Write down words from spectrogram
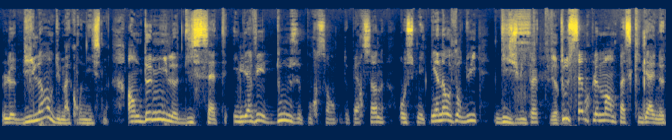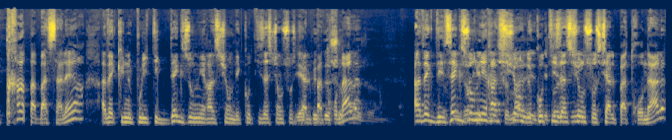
le bilan du macronisme. En 2017, il y avait 12% de personnes au SMIC. Il y en a aujourd'hui 18. 7,3. Tout simplement parce qu'il y a une trappe à bas salaire avec une politique d'exonération des cotisations sociales de patronales. Avec des exonérations de cotisations sociales patronales,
